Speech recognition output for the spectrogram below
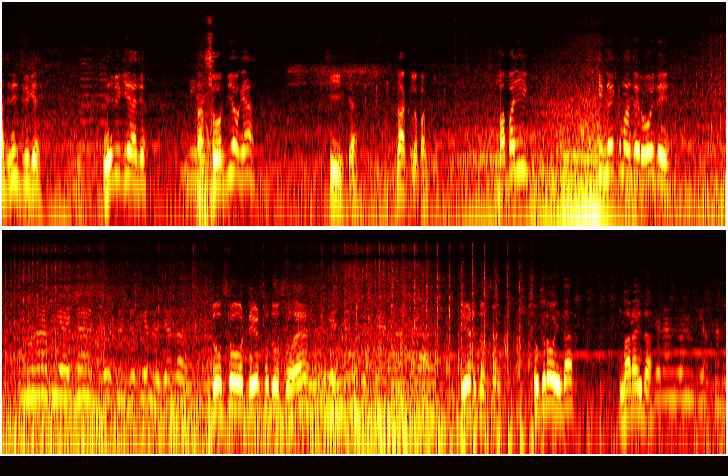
ਅੱਜ ਨਹੀਂ ਵਿਕੇ। ਨਹੀਂ ਵਿਕੇ ਅੱਜ? ਤਾਂ 100 ਰੁਪਏ ਹੋ ਗਿਆ? ਠੀਕ ਹੈ। ਰੱਖ ਲਓ ਬਾਕੀ। ਬਾਬਾ ਜੀ ਕਿੰਨੇ ਕਮਾਉਂਦੇ ਰੋਜ਼ ਦੇ? ਵੀ ਇਦਾਂ ਦੋ ਤਿੰਨ ਸੌ ਰੁਪਏ ਮਿਲ ਜਾਂਦਾ। 200 150 200 ਹੈ। 150 200 ਸ਼ੁਕਰ ਹੋ ਜਾਂਦਾ। ਮਹਾਰਾਜ ਦਾ। ਕਰਾਂਗੇ ਉਹਨੂੰ ਕੀ ਆਖਾਂਗੇ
